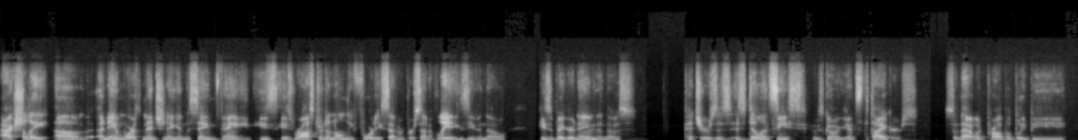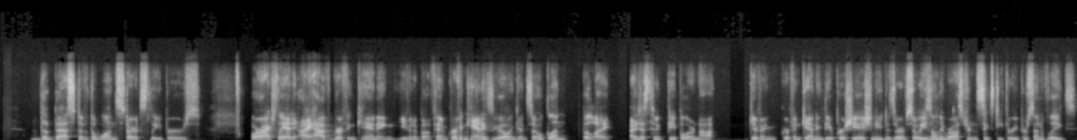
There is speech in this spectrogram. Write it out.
actually, um, a name worth mentioning in the same vein, he's he's rostered in only 47% of leagues, even though he's a bigger name than those pitchers. Is is Dylan Cease, who's going against the Tigers. So that would probably be the best of the one start sleepers. Or actually, I, I have Griffin Canning even above him. Griffin Canning's going against Oakland, but like I just think people are not giving Griffin Canning the appreciation he deserves. So he's only rostered in 63% of leagues.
